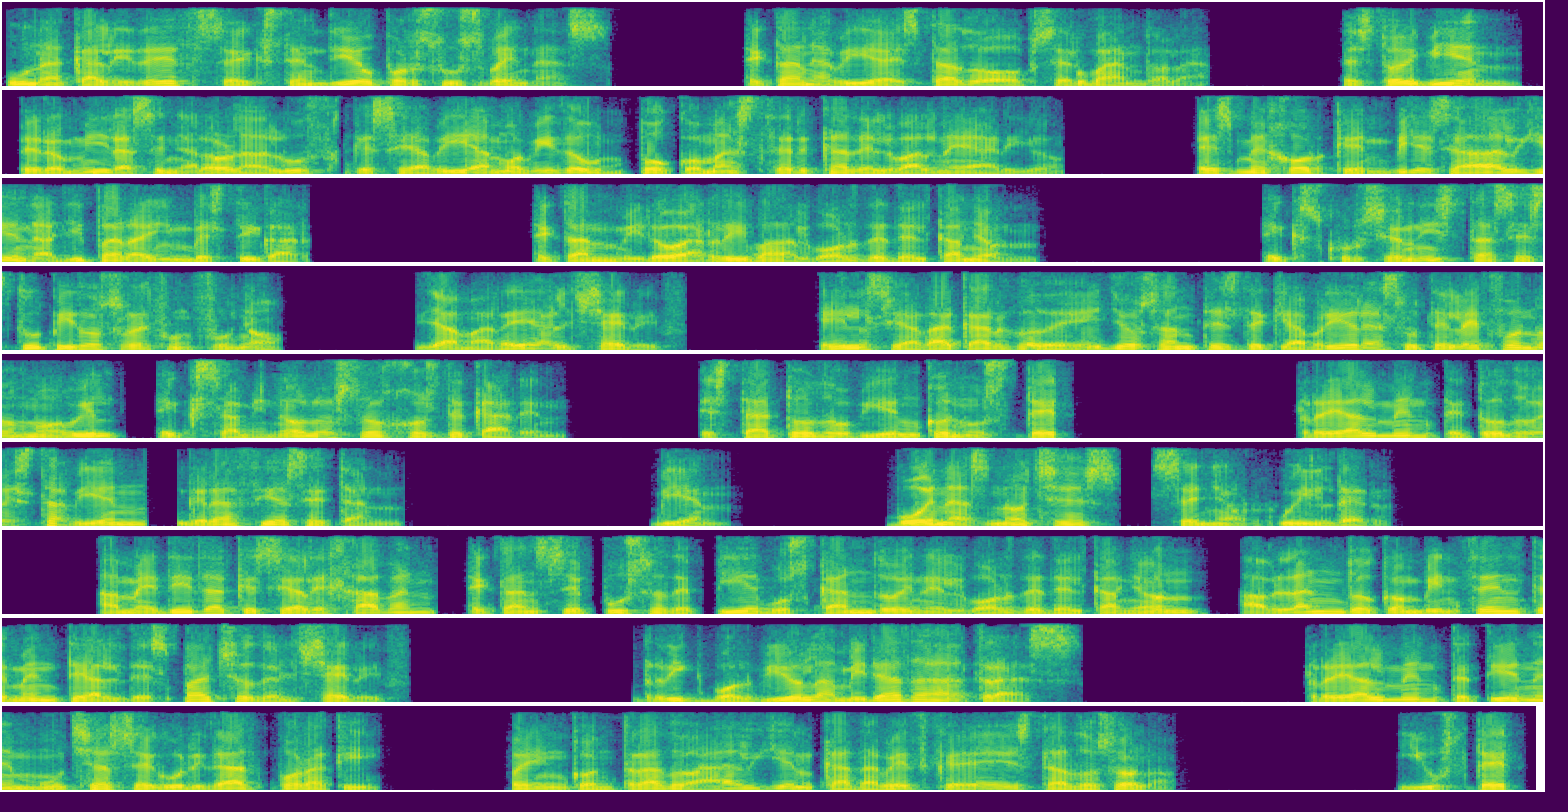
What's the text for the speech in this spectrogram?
Una calidez se extendió por sus venas. Ethan había estado observándola. Estoy bien, pero mira, señaló la luz que se había movido un poco más cerca del balneario. Es mejor que envíes a alguien allí para investigar. Ethan miró arriba al borde del cañón. Excursionistas estúpidos refunfunó. Llamaré al sheriff. Él se hará cargo de ellos antes de que abriera su teléfono móvil, examinó los ojos de Karen. ¿Está todo bien con usted? Realmente todo está bien, gracias Ethan. Bien. Buenas noches, señor Wilder. A medida que se alejaban, Ethan se puso de pie buscando en el borde del cañón, hablando convincentemente al despacho del sheriff. Rick volvió la mirada atrás. Realmente tiene mucha seguridad por aquí. He encontrado a alguien cada vez que he estado solo. ¿Y usted?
